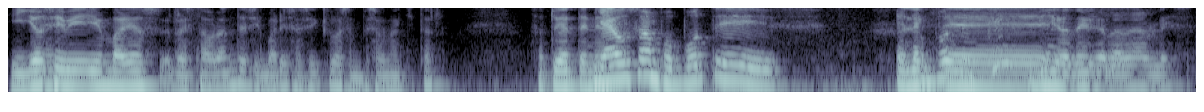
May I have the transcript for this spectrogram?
Y yo sí, Sí. vi en varios restaurantes y varios así que los empezaron a quitar. O sea, tú ya tenías. Ya usan popotes elec- ¿popotes qué? eh, Biodegradables.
